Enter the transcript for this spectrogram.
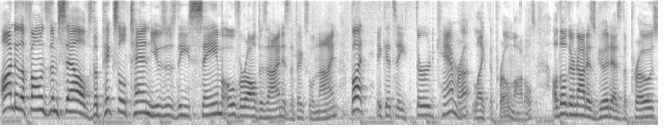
On to the phones themselves. The Pixel 10 uses the same overall design as the Pixel 9, but it gets a third camera like the Pro models, although they're not as good as the Pros,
